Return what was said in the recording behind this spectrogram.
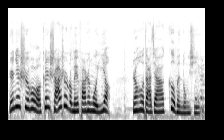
人家事后啊跟啥事儿都没发生过一样，然后大家各奔东西。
